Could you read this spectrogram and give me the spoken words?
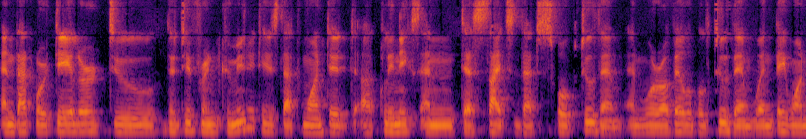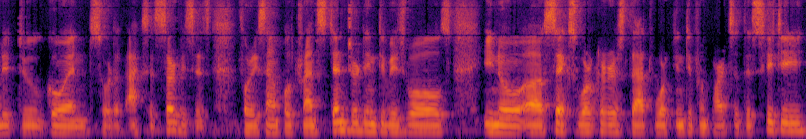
and that were tailored to the different communities that wanted uh, clinics and test sites that spoke to them and were available to them when they wanted to go and sort of access services. For example, transgendered individuals, you know, uh, sex workers that worked in different parts of the city.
